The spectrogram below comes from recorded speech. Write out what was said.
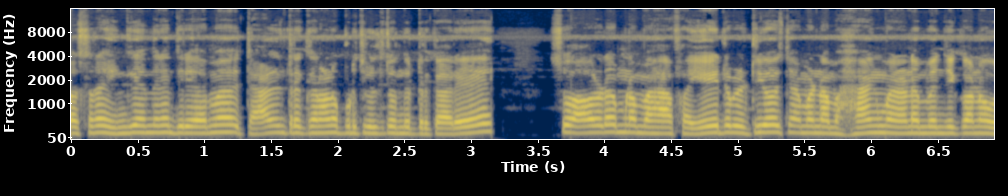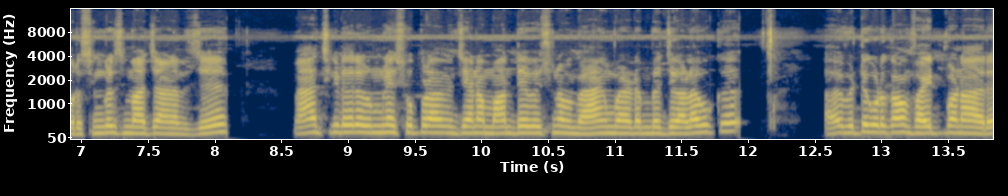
ரஸ்லர் எங்கேருந்துனே தெரியாமல் டேலண்ட் இருக்கிறனால பிடிச்சி இழுத்துட்டு வந்துட்டுருக்காரு ஸோ அவரோட நம்ம ஏ டபுள் ட்ரியோ சாம்பியன் நம்ம ஹேங்மேன் அடம்பெஞ்சுக்கான ஒரு சிங்கிள்ஸ் மேட்ச் ஆனது மேட்ச் கிட்டத்தட்ட உண்மையிலே சூப்பராக இருந்துச்சு. ஏன்னா மார்க் டேவிஸ் நம்ம ஹேங்மேன் அடம்பெஞ்சு அளவுக்கு அதை விட்டு கொடுக்காம ஃபைட் பண்ணார்.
